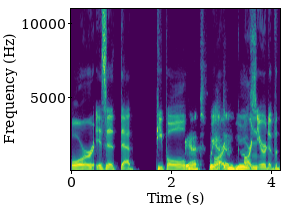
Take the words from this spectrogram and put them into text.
or is it that people we had, we are, had them use, are near the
